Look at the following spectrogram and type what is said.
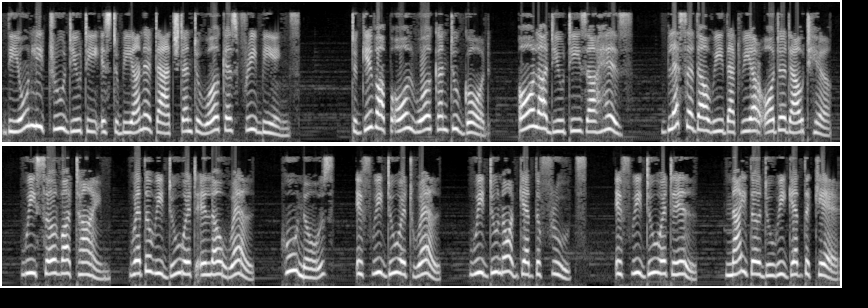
The only true duty is to be unattached and to work as free beings. To give up all work unto God. All our duties are His. Blessed are we that we are ordered out here. We serve our time. Whether we do it ill or well. Who knows? If we do it well, we do not get the fruits. If we do it ill, neither do we get the care.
